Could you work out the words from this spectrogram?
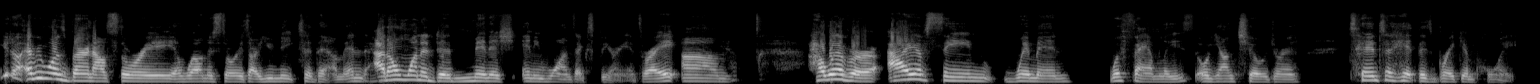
you know everyone's burnout story and wellness stories are unique to them and I don't want to diminish anyone's experience, right? Um however, I have seen women with families or young children tend to hit this breaking point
